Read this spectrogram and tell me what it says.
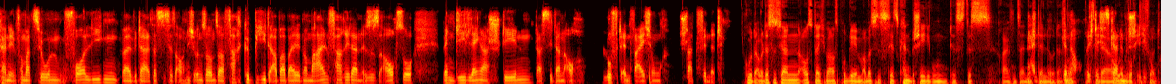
keine Informationen vorliegen, weil wir da, das ist jetzt auch nicht unser, unser Fachgebiet, aber bei den normalen Fahrrädern ist es auch so, wenn die länger stehen, dass sie dann auch Luftentweichung stattfindet. Gut, aber das ist ja ein ausgleichbares Problem. Aber es ist jetzt keine Beschädigung des, des Reifens an der Nein, Stelle oder so. Genau, richtig, ist keine Beschädigung. Wird.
